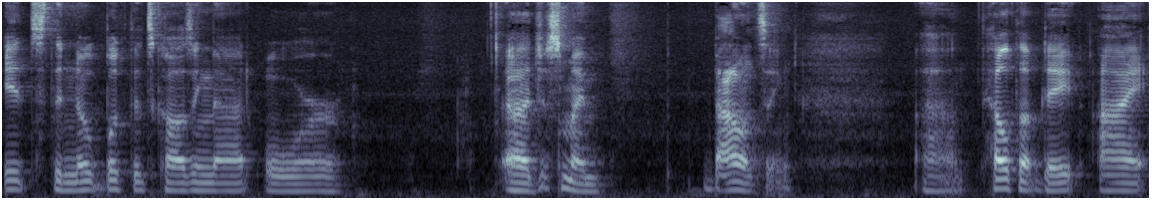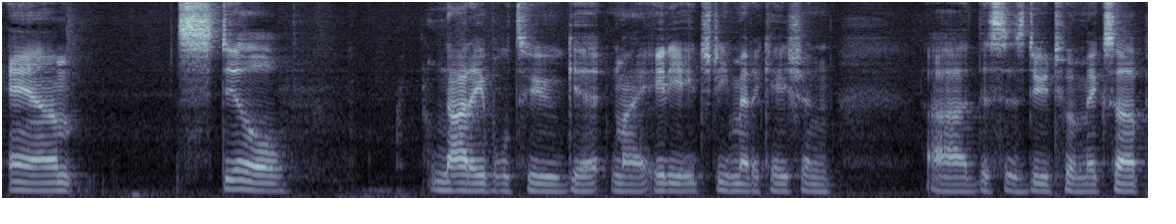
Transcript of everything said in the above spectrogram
it's the notebook that's causing that or uh, just my balancing. Uh, health update I am still not able to get my ADHD medication. Uh, this is due to a mix up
